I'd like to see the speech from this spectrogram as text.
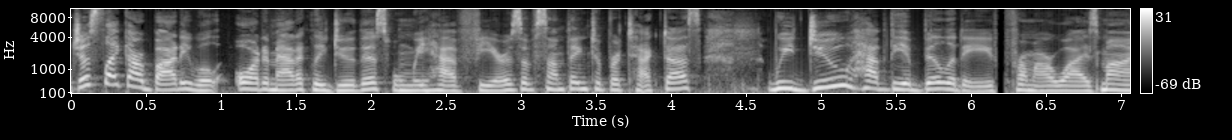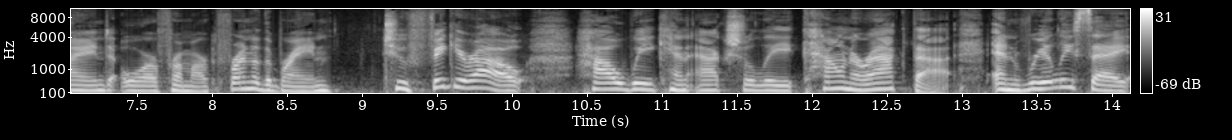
Just like our body will automatically do this when we have fears of something to protect us. We do have the ability from our wise mind or from our friend of the brain to figure out how we can actually counteract that and really say,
